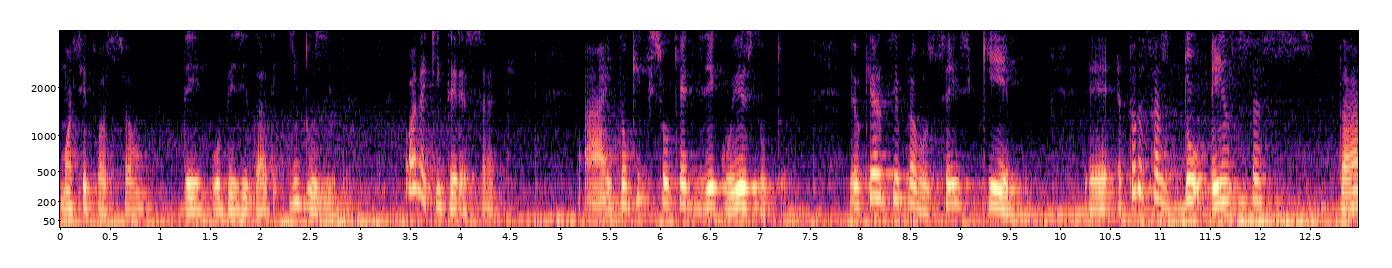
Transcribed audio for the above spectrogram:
uma situação de obesidade induzida. Olha que interessante. Ah, então o que, que o senhor quer dizer com isso, doutor? Eu quero dizer para vocês que é, é, todas essas doenças, tá,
